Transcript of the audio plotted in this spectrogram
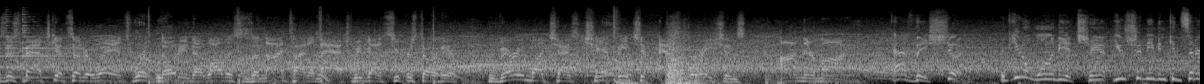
As this match gets underway, it's worth noting that while this is a non-title match, we've got a superstar here who very much has championship aspirations on their mind. As they should. If you don't want to be a champ, you shouldn't even consider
